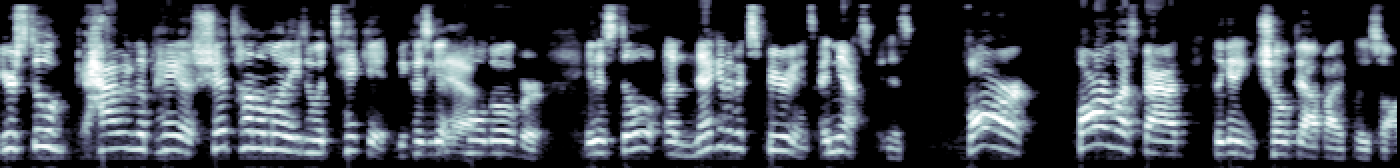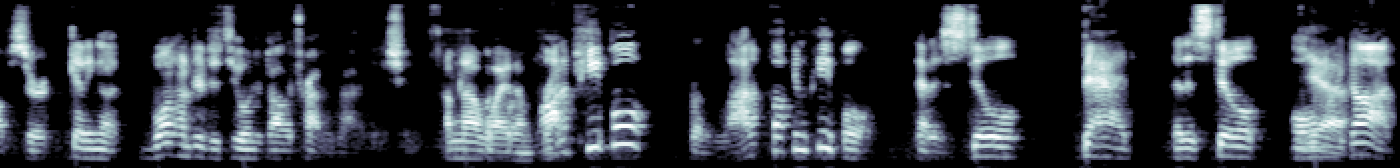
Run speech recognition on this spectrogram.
you're still having to pay a shit ton of money to a ticket because you get Yeah. pulled over. It is still a negative experience, and yes, it is far, far less bad than getting choked out by a police officer, getting a 100 to 200 dollar traffic violation. I'm not But white. for I'm a lot of people, for a lot of fucking people, that is still bad. That is still, oh Yeah. my god,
